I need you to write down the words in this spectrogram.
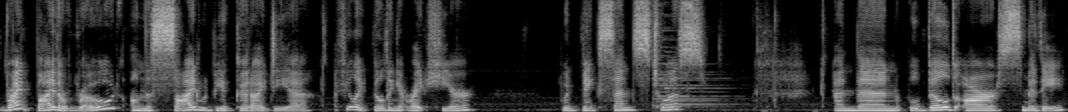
right by the road on the side would be a good idea. I feel like building it right here would make sense to us. And then we'll build our smithy.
